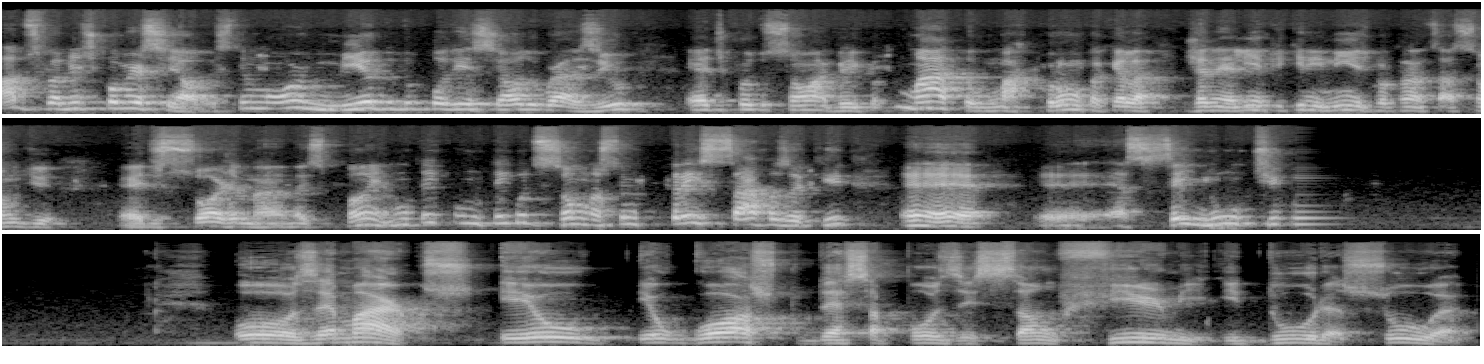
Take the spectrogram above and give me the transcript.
absolutamente comercial. Eles têm o maior medo do potencial do Brasil é, de produção agrícola. Mata o Macron com aquela janelinha pequenininha de plantação de, é, de soja na, na, Espanha, não tem, não tem condição. Nós temos três safras aqui é, é, é sem nenhum tipo Ô, Zé Marcos, eu, eu gosto dessa posição firme e dura sua,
